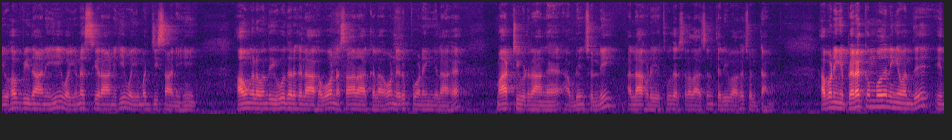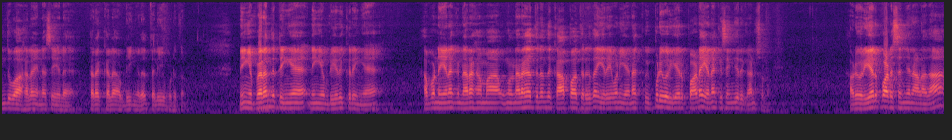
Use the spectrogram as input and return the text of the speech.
யுஹவ்விதானிகி வ யுனஸ்கிரானிகி வ யுமஜ்ஜிசானிகி அவங்கள வந்து யூதர்களாகவோ நசாராக்களாகவோ நெருப்பு வணங்கிகளாக மாற்றி விடுறாங்க அப்படின்னு சொல்லி அல்லாஹுடைய தூதர் சலதாசன் தெளிவாக சொல்லிட்டாங்க. அப்போ நீங்கள் பிறக்கும்போது நீங்கள் வந்து இந்துவாகலை என்ன செய்யலை பிறக்கலை அப்படிங்கிறத தெளிவுபடுத்தணும். நீங்கள் பிறந்துட்டீங்க நீங்கள் இப்படி இருக்கிறீங்க அப்போ நான் எனக்கு நரகமாக உங்கள் நரகத்திலேருந்து காப்பாற்றுறதுக்கு தான் இறைவன் எனக்கு இப்படி ஒரு ஏற்பாடை எனக்கு செஞ்சுருக்கான்னு சொல்லணும் அப்படி ஒரு ஏற்பாடு செஞ்சனால தான்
